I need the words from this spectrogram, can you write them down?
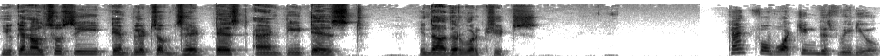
You can also see templates of z-test and t-test in the other worksheets thanks for watching this video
